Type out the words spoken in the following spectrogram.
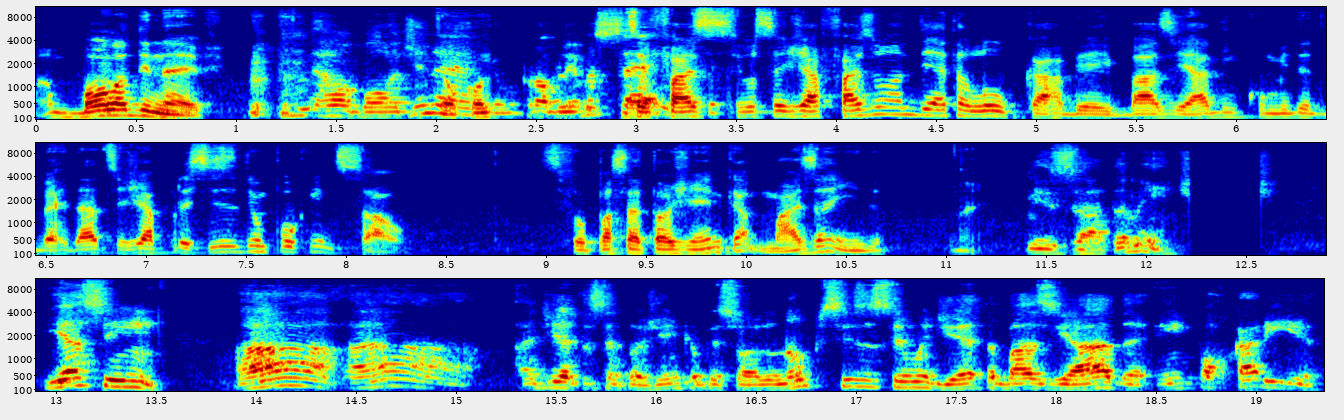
Uma bola de neve. É uma bola de então, neve, então, é um problema sério. Você faz, se você já faz uma dieta low carb aí, baseada em comida de verdade, você já precisa de um pouquinho de sal. Se for para cetogênica, mais ainda. Né? Exatamente. E assim, a, a, a dieta cetogênica, pessoal, ela não precisa ser uma dieta baseada em porcaria.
